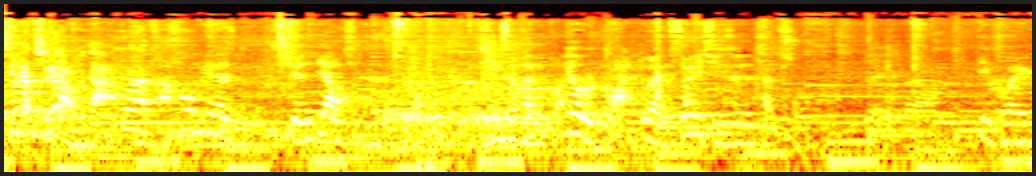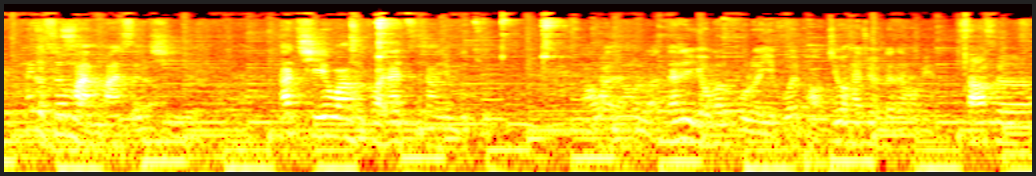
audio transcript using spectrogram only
因为他骑脚不大。对啊，他后面的悬吊其实行程很短，又软，对，所以其实很舒服。对对啊，一挥那个车蛮蛮神奇的，它切弯很快，但指向性不足。然后弯那么软，但是油门补了也不会跑，结果他居然跟在后面。刹车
